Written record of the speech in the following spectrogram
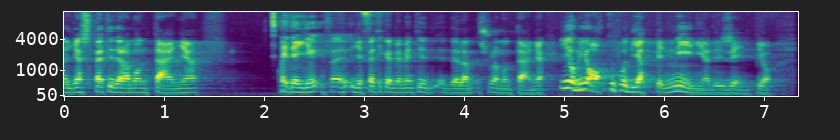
agli aspetti della montagna e degli effetti cambiamenti della, sulla montagna. Io mi occupo di Appennini, ad esempio.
